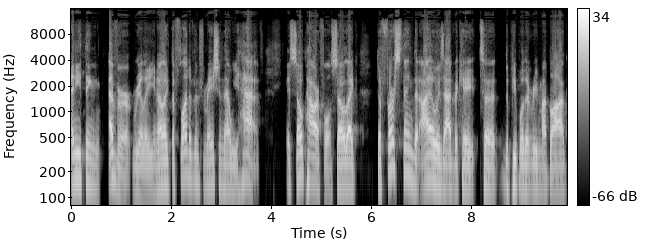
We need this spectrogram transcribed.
anything ever really you know like the flood of information that we have is so powerful. So like the first thing that i always advocate to the people that read my blog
